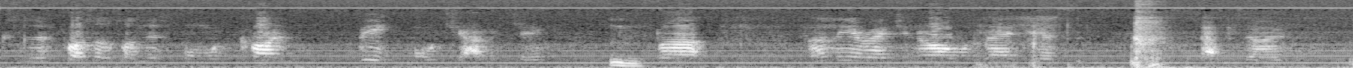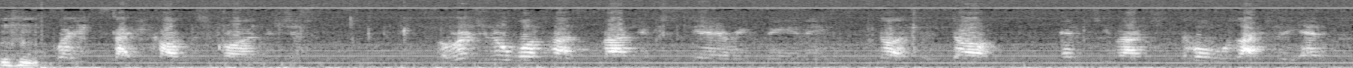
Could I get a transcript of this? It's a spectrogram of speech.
'Cause the puzzles on this one were kind of a bit more challenging. Mm. But on the original, they're just episodes. Mhm. Ways that you can't describe. It's just original one has magic, scary feeling, a dark, empty. The hall was actually empty,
